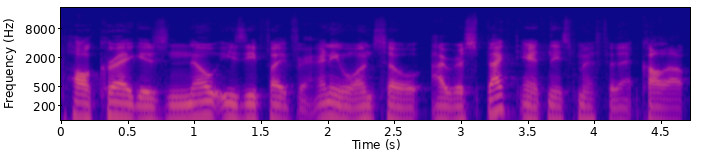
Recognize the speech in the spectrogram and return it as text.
Paul Craig is no easy fight for anyone, so I respect Anthony Smith for that call out.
